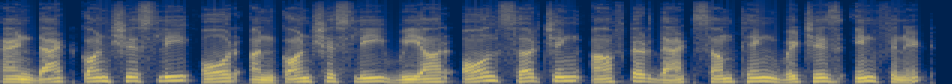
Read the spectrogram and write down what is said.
and that consciously or unconsciously we are all searching after that something which is infinite,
